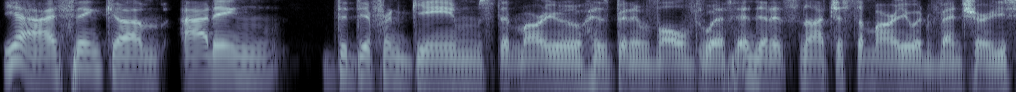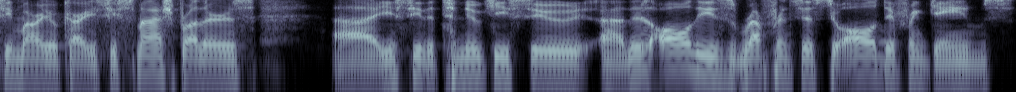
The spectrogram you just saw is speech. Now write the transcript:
Yeah, I think um, adding the different games that Mario has been involved with, and that it's not just a Mario adventure. You see Mario Kart, you see Smash Brothers, uh, you see the Tanuki suit. Uh, there's all these references to all different games.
